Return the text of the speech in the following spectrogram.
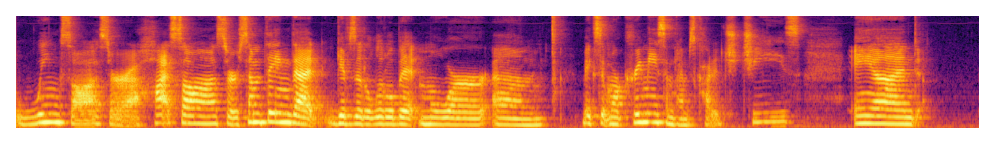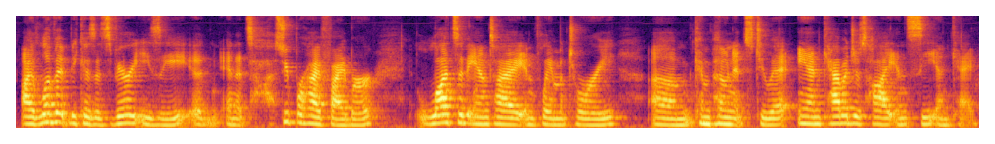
wing sauce or a hot sauce or something that gives it a little bit more, um, makes it more creamy, sometimes cottage cheese. And I love it because it's very easy and, and it's super high fiber, lots of anti inflammatory um, components to it, and cabbage is high in C and K.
